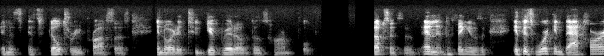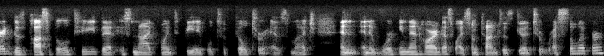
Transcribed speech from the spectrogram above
in its, its filtering process in order to get rid of those harmful substances. And the thing is, if it's working that hard, there's a possibility that it's not going to be able to filter as much. And, and it working that hard, that's why sometimes it's good to rest the liver,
